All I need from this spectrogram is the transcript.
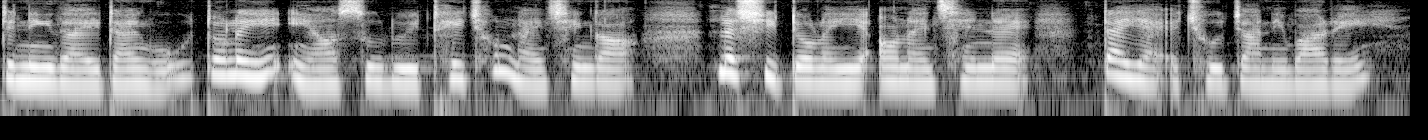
တင်းနေတိုင်းတိုင်းကိုတော်လှန်ရေးအင်အားစုတွေထိချုပ်နိုင်ခြင်းကလက်ရှိတော်လှန်ရေးအောင်နိုင်ခြင်းနဲ့တိုက်ရိုက်အချိုးကျနေပါတယ်။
